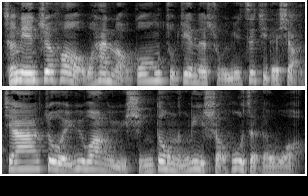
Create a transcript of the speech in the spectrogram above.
成年之后，我和老公组建了属于自己的小家，作为欲望与行动能力守护者的我。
